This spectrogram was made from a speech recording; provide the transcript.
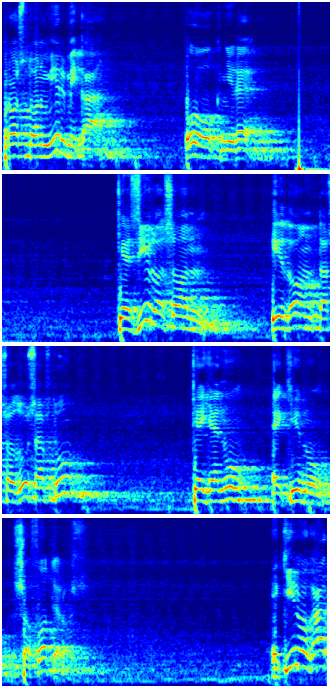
προς τον Μύρμικα ο κνηρέ και ζήλωσον ειδών τα σοδούς αυτού και γενού εκείνου σοφότερος. Εκείνο γάρ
